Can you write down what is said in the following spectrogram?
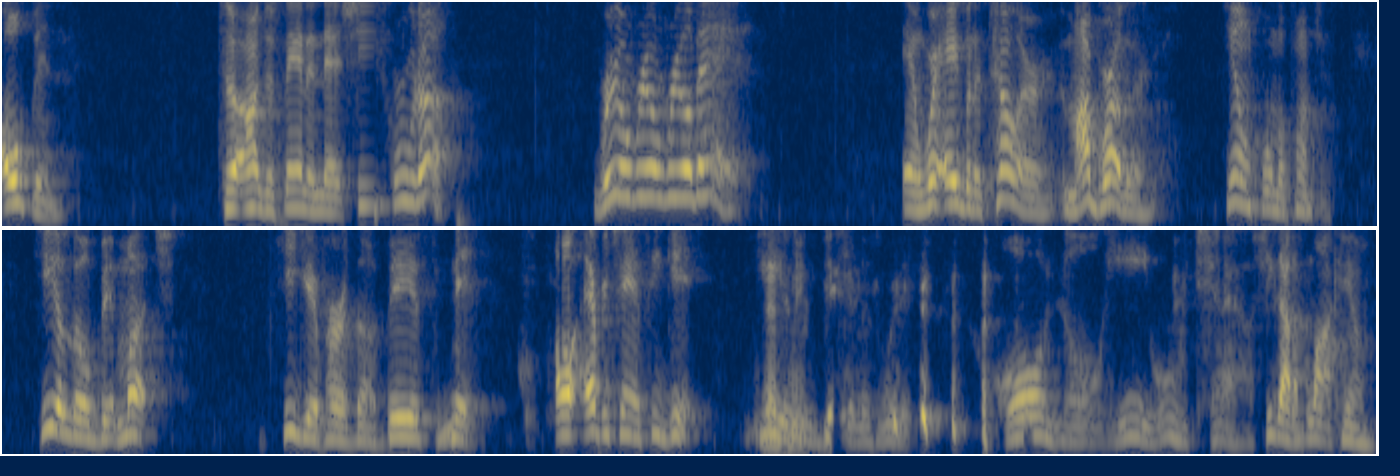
open to understanding that she screwed up real real real bad. And we're able to tell her my brother he don't pull no punches. He a little bit much. He give her the business. All every chance he get he That's is me. ridiculous with it. Oh no he oh child. She got to block him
